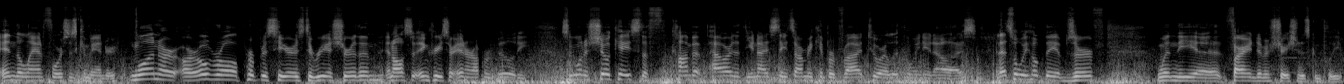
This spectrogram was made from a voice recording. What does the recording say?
and the Land Forces Commander. One, our, our overall purpose here is to reassure them and also increase our interoperability. So we want to showcase the combat power that the United States Army can provide to our Lithuanian allies. And that's what we hope they observe when the uh, firing demonstration is complete.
